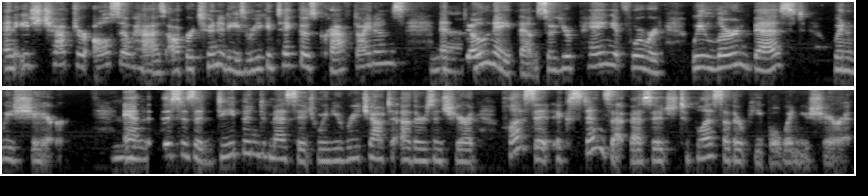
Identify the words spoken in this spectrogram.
And each chapter also has opportunities where you can take those craft items yeah. and donate them. So you're paying it forward. We learn best when we share. Mm-hmm. And this is a deepened message when you reach out to others and share it. Plus, it extends that message to bless other people when you share it.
